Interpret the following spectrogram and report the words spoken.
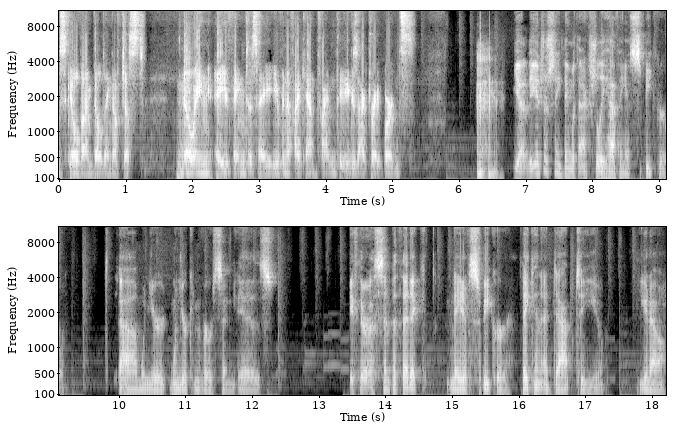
skill that I'm building of just knowing a thing to say, even if I can't find the exact right words. Mhm. Yeah, the interesting thing with actually having a speaker um, when you're when you're conversing is if they're a sympathetic native speaker, they can adapt to you You know,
